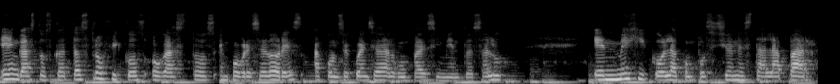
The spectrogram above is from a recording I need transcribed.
en gastos catastróficos o gastos empobrecedores a consecuencia de algún padecimiento de salud. En México la composición está a la par.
